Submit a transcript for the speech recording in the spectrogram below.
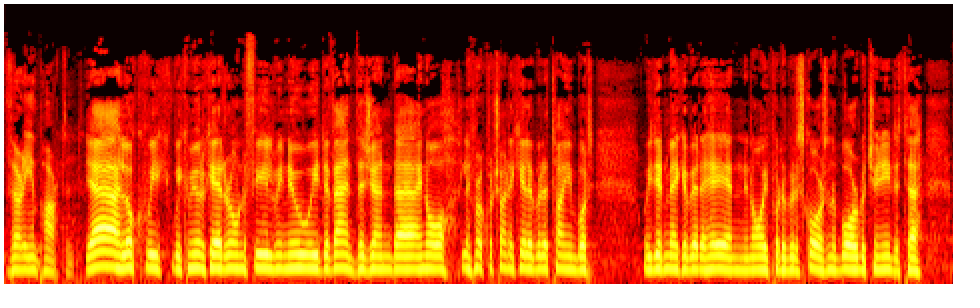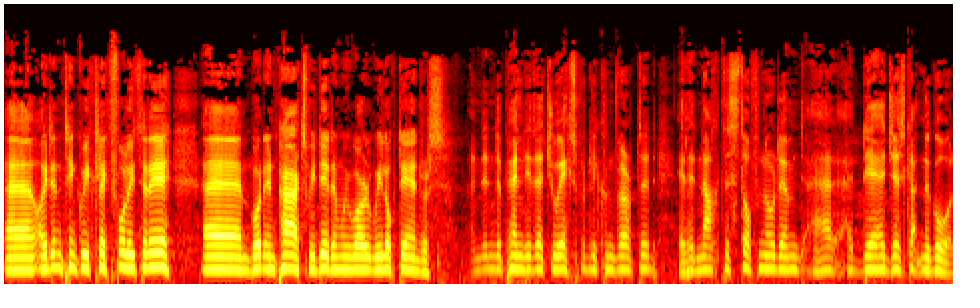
Very important. Yeah, look, we we communicated around the field. We knew we'd advantage, and uh, I know Limerick were trying to kill a bit of time, but we did make a bit of hay and you know we put a bit of scores on the board which we needed to uh, I didn't think we clicked fully today um, but in parts we did and we were we looked dangerous and penalty that you expertly converted, it had knocked the stuff out of them. Had, they had just gotten the goal.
